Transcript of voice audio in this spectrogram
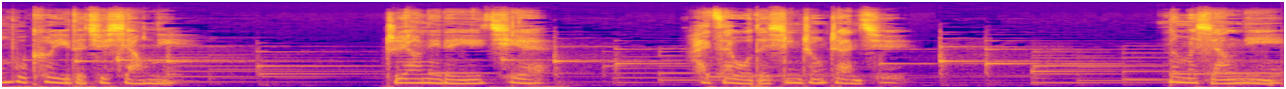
从不刻意的去想你，只要你的一切还在我的心中占据，那么想你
